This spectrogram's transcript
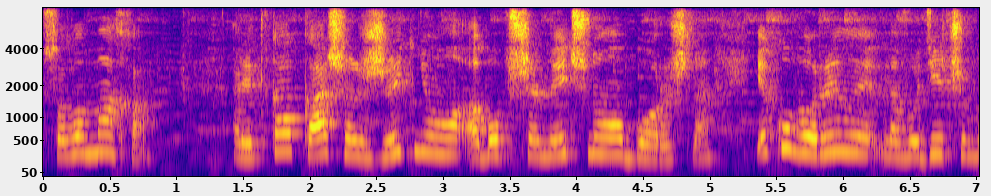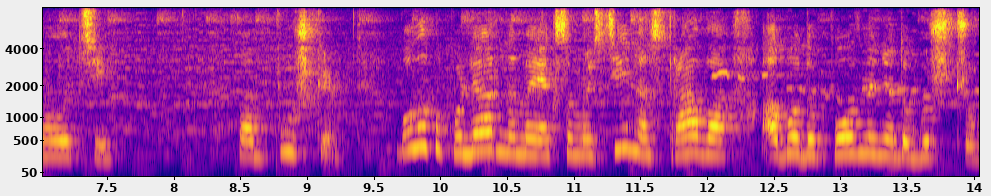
соломаха, рідка каша з житнього або пшеничного борошна, яку варили на воді чи молоці. Пампушки були популярними як самостійна страва або доповнення до борщу.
